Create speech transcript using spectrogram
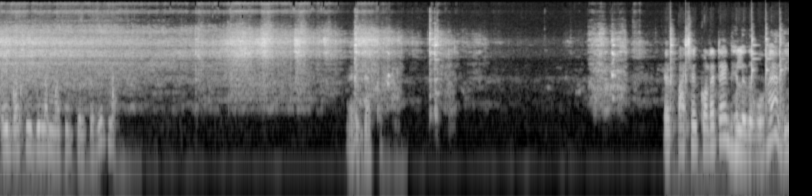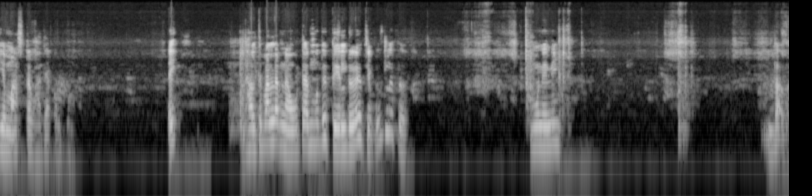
এই বসিয়ে দিলাম মাছের ঝোলটা, বুঝলে? এই দেখো। এর পাশের কড়াটাই ঢেলে দেবো হ্যাঁ দিয়ে মাছটা ভাজা করব। এই, ঢালতে পারলাম না, ওটার মধ্যে তেল রয়েছে, বুঝলে তো? মনে নেই। দাদা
